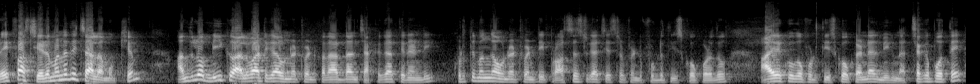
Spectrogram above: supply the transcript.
బ్రేక్ఫాస్ట్ చేయడం అనేది చాలా ముఖ్యం. అందులో మీకు అలవాటుగా ఉన్నటువంటి పదార్థాన్ని చక్కగా తినండి. కృత్రిమంగా ఉన్నటువంటి ప్రాసెస్డ్గా చేసినటువంటి ఫుడ్ తీసుకోకూడదు. ఆయిల్ ఎక్కువగా ఫుడ్ తీసుకోకండి. అది మీకు నచ్చకపోతే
